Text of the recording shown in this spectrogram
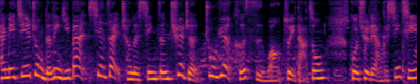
还没接种的另一半，现在成了新增确诊、住院和死亡最大宗。过去两个星期，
